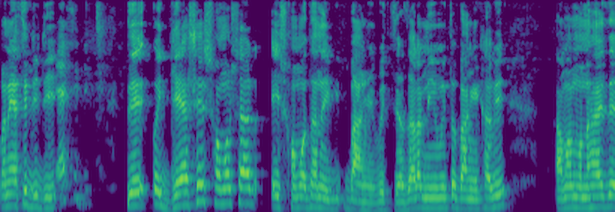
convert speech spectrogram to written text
মানে অ্যাসিডিটি যে ওই গ্যাসের সমস্যার এই সমাধান এই বাঙি বুঝছ? যারা নিয়মিত বাঙে খাবি আমার মনে হয় যে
